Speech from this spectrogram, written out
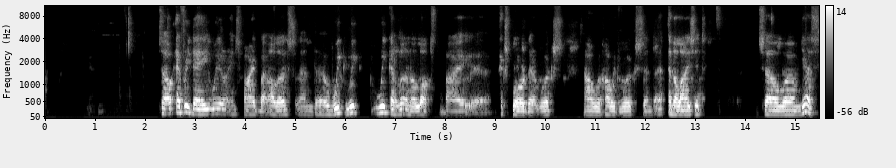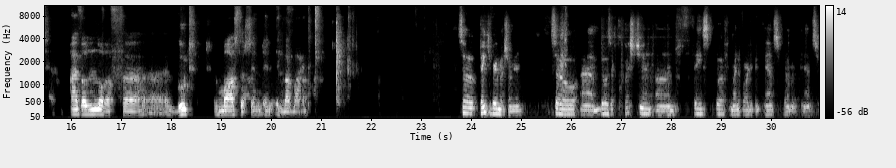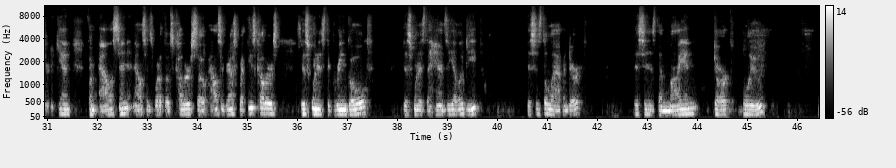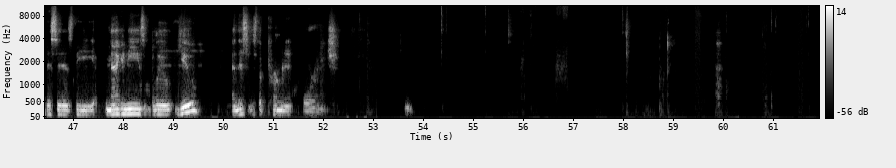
So every day we are inspired by others, and uh, we, we, we can learn a lot by uh, explore their works, how, how it works, and uh, analyze it. So um, yes, I have a lot of uh, good masters in, in, in my mind. So thank you very much, Armin. So um, there was a question on Facebook, it might have already been answered, but I'm going to answer it again from Allison. And Allison's, what are those colors? So Allison, asking about these colors. This one is the green gold. This one is the Hansa yellow deep. This is the lavender. This is the Mayan dark blue. This is the manganese blue Hue. And this is the permanent orange.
